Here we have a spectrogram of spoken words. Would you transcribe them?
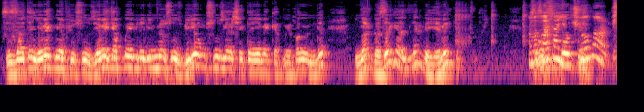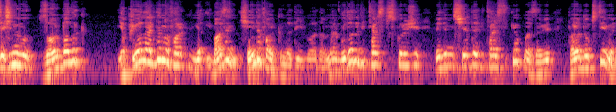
Siz zaten yemek mi yapıyorsunuz, yemek yapmayı bile bilmiyorsunuz, biliyor musunuz gerçekten yemek yapmayı falan dedi. Bunlar gaza geldiler ve yemek yaptılar. Ama İşte zaten yapıyorlardı. İşte şimdi bu zorbalık yapıyorlar değil mi? Fark, bazen şeyin de farkında değil bu adamlar. Burada da bir ters psikoloji dediğimiz şeyde bir terslik yok mu aslında? Bir paradoks değil mi?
